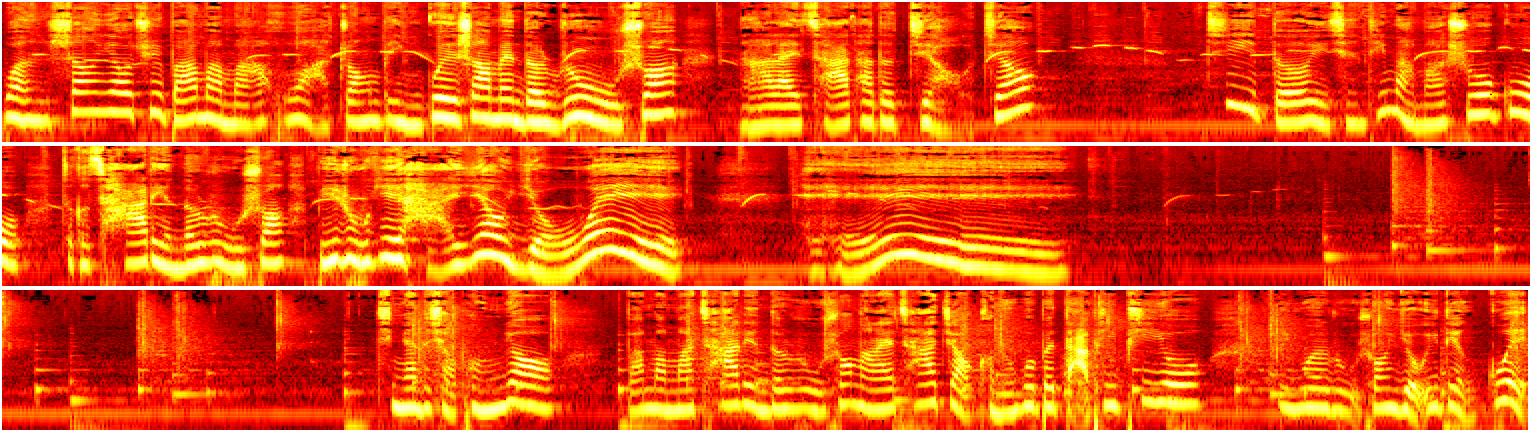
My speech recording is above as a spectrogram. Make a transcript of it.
晚上要去把妈妈化妆品柜上面的乳霜拿来擦她的脚脚。记得以前听妈妈说过，这个擦脸的乳霜比乳液还要油诶，嘿嘿。亲爱的小朋友。把妈妈擦脸的乳霜拿来擦脚，可能会被打屁屁哦，因为乳霜有一点贵。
